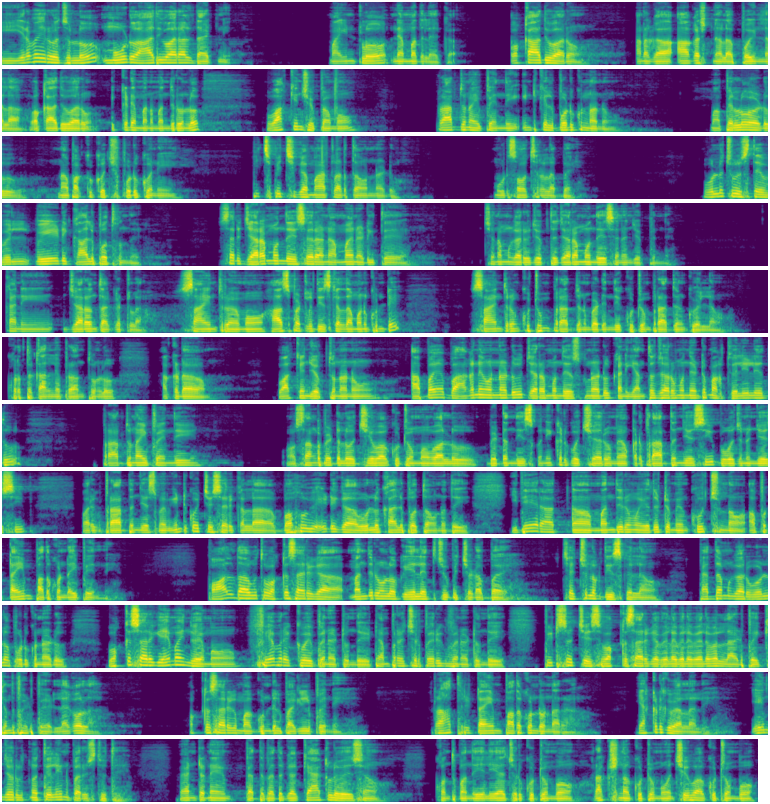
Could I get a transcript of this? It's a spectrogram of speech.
ఈ ఇరవై రోజుల్లో మూడు ఆదివారాలు దాటినాయి మా ఇంట్లో నెమ్మది లేక. ఒక ఆదివారం అనగా ఆగస్ట్ నెల పోయిన నెల ఒక ఆదివారం ఇక్కడే మన మందిరంలో వాక్యం చెప్పాము. ప్రార్థన అయిపోయింది ఇంటికి వెళ్ళి పడుకున్నాను. మా పిల్లవాడు నా పక్కకు వచ్చి పడుకొని పిచ్చి పిచ్చిగా మాట్లాడుతూ ఉన్నాడు. మూడు సంవత్సరాల అబ్బాయి. ఒళ్ళు చూస్తే వెల్ వేడి కాలిపోతుంది. సరే జ్వరం ముందు వేసారని అమ్మాయిని అడిగితే చిన్నమ్మ గారు చెప్తే జ్వరం ముందు వేసానని చెప్పింది. కానీ జ్వరం తగ్గట్లా. సాయంత్రం ఏమో హాస్పిటల్కి తీసుకెళ్దాం అనుకుంటే సాయంత్రం కుటుంబ ప్రార్థన పడింది. కుటుంబ ప్రార్థనకు వెళ్ళాం. కొత్త కాలనీ ప్రాంతంలో అక్కడ వాక్యం చెప్తున్నాను. అబ్బాయి బాగానే ఉన్నాడు జ్వరం ముందు వేసుకున్నాడు కానీ ఎంత జ్వరం ఉంది ఏంటో మాకు తెలియలేదు. ప్రార్థన అయిపోయింది. సంఘ బిడ్డలో జీవ కుటుంబం వాళ్ళు బిడ్డను తీసుకొని ఇక్కడికి వచ్చారు. మేము అక్కడ ప్రార్థన చేసి భోజనం చేసి వారికి ప్రార్థన చేసి మేము ఇంటికి వచ్చేసరికల్లా బహు వేడిగా ఒళ్ళు కాలిపోతూ ఉన్నది. ఇదే రా మందిరం ఎదుట మేము కూర్చున్నాం. అప్పుడు టైం పదకొండు అయిపోయింది. పాలు తాగుతూ ఒక్కసారిగా మందిరంలోకి ఏలెత్తి చూపించాడు అబ్బాయి. చర్చిలోకి తీసుకెళ్ళాం. పెద్దమ్మ గారు ఒళ్ళో పడుకున్నాడు. ఒక్కసారిగా ఏమైందో ఏమో ఫీవర్ ఎక్కువైపోయినట్టుంది టెంపరేచర్ పెరిగిపోయినట్టుంది. పిట్స్ వచ్చేసి ఒక్కసారిగా విలవిల విలవిల్లాడిపోయి కింద పడిపోయాడు లెగోలా ఒక్కసారిగా మా గుండెలు పగిలిపోయినాయి. రాత్రి టైం పదకొండున్నర. ఎక్కడికి వెళ్ళాలి? ఏం జరుగుతుందో తెలియని పరిస్థితి. వెంటనే పెద్ద పెద్దగా కేకలు వేశాం. కొంతమంది ఎలియాజర్ కుటుంబం రక్షణ కుటుంబం చివా కుటుంబం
